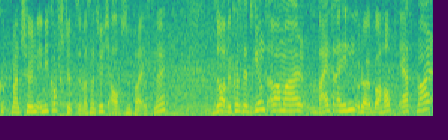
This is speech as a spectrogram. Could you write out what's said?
Guckt man schön in die Kopfstütze, was natürlich auch super ist, ne? So, wir konzentrieren uns aber mal weiterhin oder überhaupt erstmal,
